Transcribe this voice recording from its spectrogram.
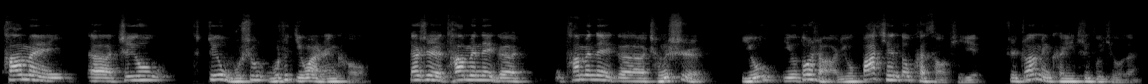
他们呃只有只有五十五十几万人口，但是他们那个他们那个城市有有多少？有八千多块草皮是专门可以踢足球的。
